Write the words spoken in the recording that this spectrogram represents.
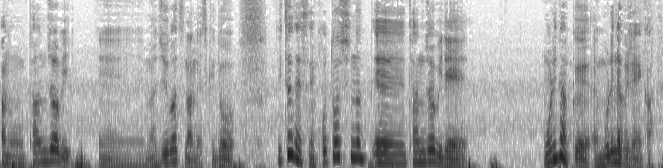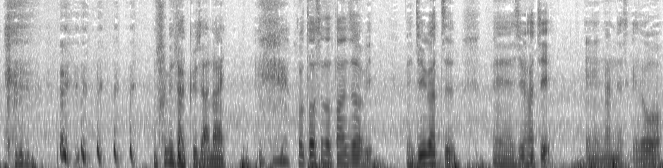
あの、誕生日、えー、まあ、10月なんですけど、実はですね、今年の、えー、誕生日で、漏れなく、え漏れなくじゃないか。漏れなくじゃない。今年の誕生日、10月、えー、18、えー、なんですけど、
